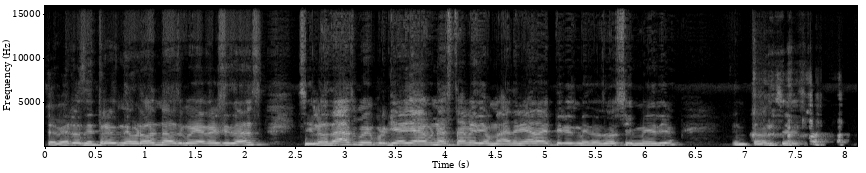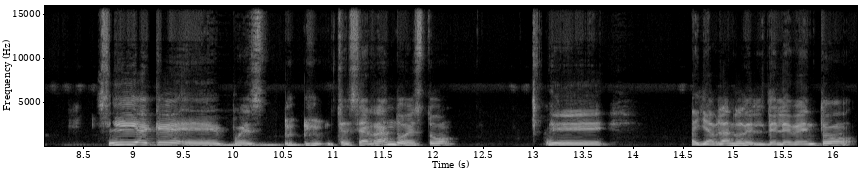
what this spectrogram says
de menos de tres neuronas, güey, a ver si das. Si lo das, güey, porque ya, ya una está medio madreada y tienes menos dos y medio. Entonces, sí, hay que, eh, pues, cerrando esto eh, y hablando del, del evento,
